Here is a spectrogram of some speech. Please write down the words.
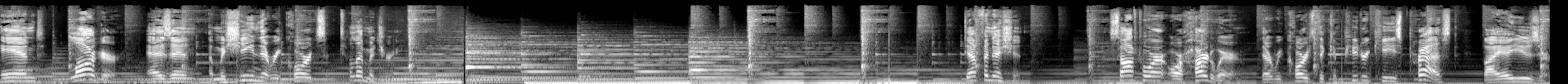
and logger as in a machine that records telemetry. Definition Software or hardware that records the computer keys pressed by a user.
